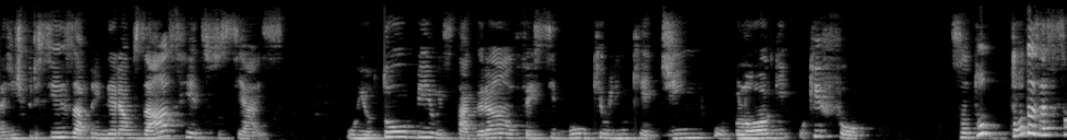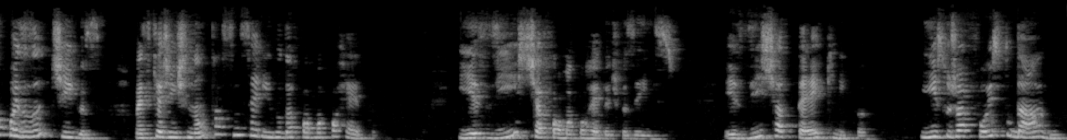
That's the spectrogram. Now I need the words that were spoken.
A gente precisa aprender a usar as redes sociais. O YouTube, o Instagram, o Facebook, o LinkedIn, o blog, o que for. São tu, todas essas são coisas antigas, mas que a gente não está se inserindo da forma correta. E existe a forma correta de fazer isso. Existe a técnica e isso já foi estudado.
